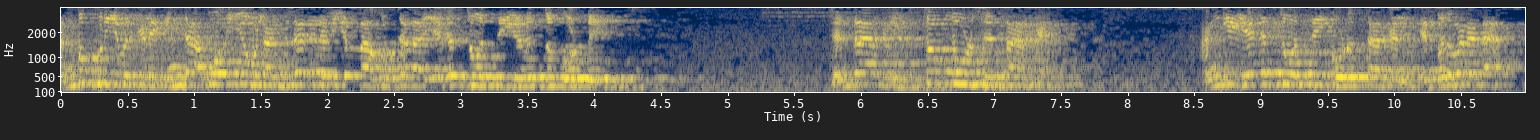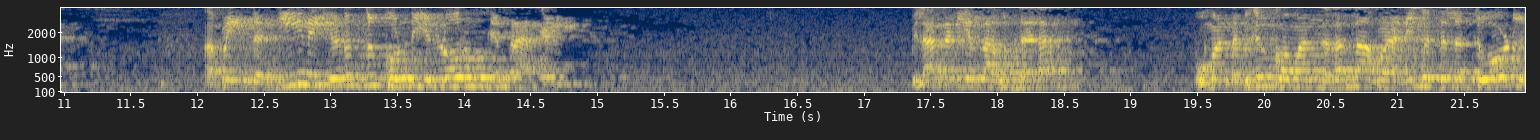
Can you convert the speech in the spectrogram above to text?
அன்புக்குரியவர்களே இந்த அபோயும் அன்சாரி ரலியல்லாஹு தஆலா ஏகத்துவத்தை எடுத்துக்கொண்டு சென்றார்கள் இஸ்தம்பூல் சென்றார்கள். அங்கே ஏகத்துவத்தை கொடுத்தார்கள் என்பது வரல அப்ப இந்த தீனை எடுத்துக்கொண்டு எல்லோரும் சென்றார்கள். பிலால் ரலியல்லாஹு அல்லாஹு உமன் நபிகள் கோமான் ஸல்லல்லாஹு அலைஹி செல்லத்தோடு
